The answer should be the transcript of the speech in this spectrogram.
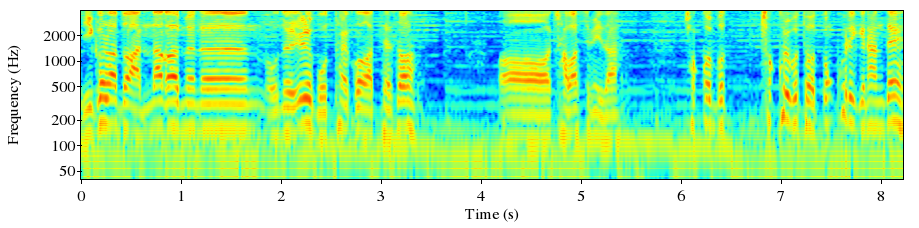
이거라도 안 나가면은 오늘 일 못할 것 같아서 어, 잡았습니다. 첫 콜부터 첫 콜부터 똥콜이긴 한데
